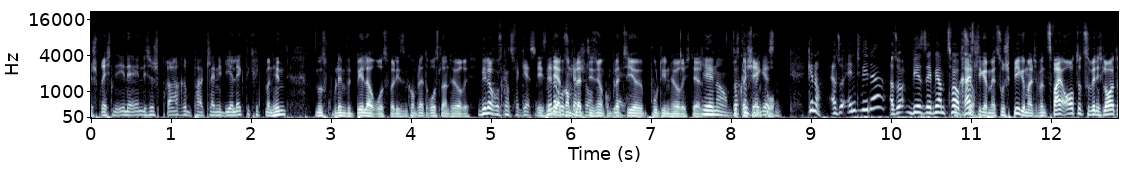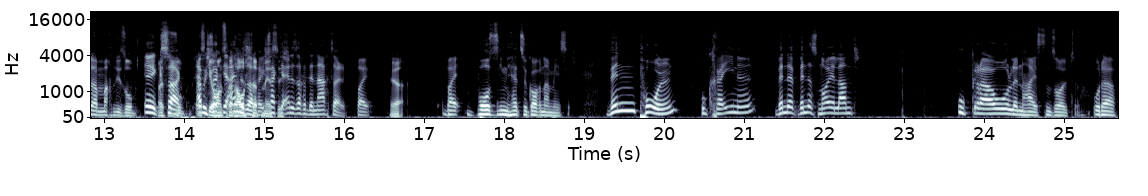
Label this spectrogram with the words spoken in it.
sprechen eh eine ähnliche Sprache, ein paar kleine Dialekte kriegt man hin. Nur das Problem wird Belarus, weil die sind komplett russlandhörig. Belarus kannst vergessen. Die sind Belarus ja komplett, die sind komplett hier Putin-hörig. Der Genau, das kannst du vergessen. Genau, also entweder, also wir, wir haben zwei. Kreisliga-mäßig, so Spielgemeinschaft. Wenn zwei Orte zu wenig Leute haben, machen die so, Exakt. weißt du, so Aber ich sag dir eine Sache, ich sag dir eine Sache, der Nachteil bei, Ja. bei Bosnien-Herzegowina mäßig. Wenn Polen, Ukraine, wenn, der, wenn das neue Land Ukraolen heißen sollte oder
